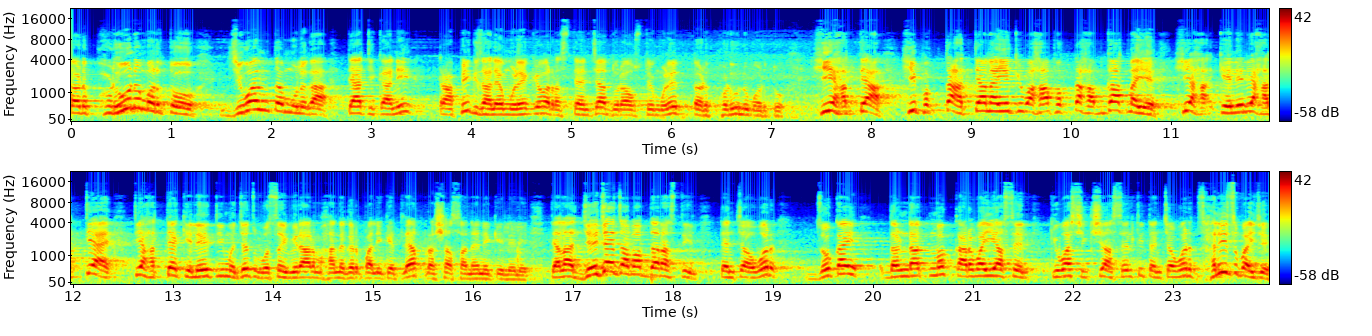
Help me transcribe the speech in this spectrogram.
तडफडून मरतो. जिवंत मुलगा त्या ठिकाणी ट्रॅफिक झाल्यामुळे किंवा रस्त्यांच्या दुरावस्थेमुळे तडफडून मरतो. ही हत्या ही फक्त हत्या नाही आहे किंवा हा फक्त अपघात नाही आहे ही हा केलेली हत्या आहे. ती हत्या केली आहे ती म्हणजेच वसई विरार महानगरपालिकेतल्या प्रशासनाने केलेली त्याला जे जे जबाबदार असतील त्यांच्यावर जो काही दंडात्मक कारवाई असेल किंवा शिक्षा असेल ती त्यांच्यावर झालीच पाहिजे.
